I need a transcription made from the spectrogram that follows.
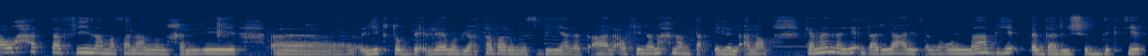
أو حتى فينا مثلا نخليه آه، يكتب بإقلام بيعتبروا نسبيا تقال أو فينا نحن نتقل القلم. كمان ليقدر يعرف إنه هو ما بيقدر يشد كتير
